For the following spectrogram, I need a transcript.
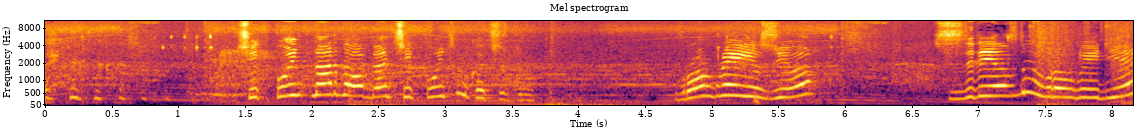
Checkpoint nerede abi? Ben checkpoint'i mi kaçırdım? Wrong yazıyor. Sizde de yazdı mı Wrong diye?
